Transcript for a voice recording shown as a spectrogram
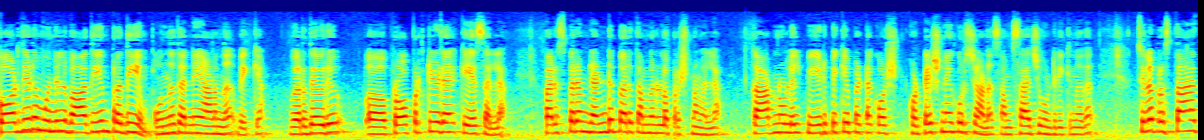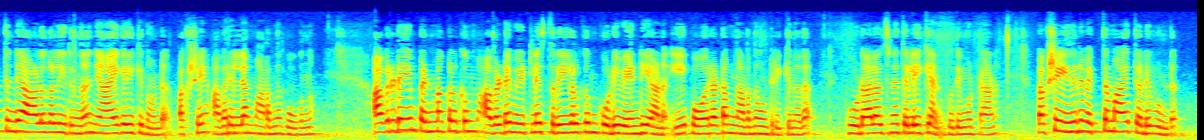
കോടതിയുടെ മുന്നിൽ വാദിയും പ്രതിയും ഒന്ന് തന്നെയാണെന്ന് വെക്കാം. വെറുതെ ഒരു പ്രോപ്പർട്ടിയുടെ കേസല്ല പരസ്പരം രണ്ടു പേർ തമ്മിലുള്ള പ്രശ്നമല്ല. കാറിനുള്ളിൽ പീഡിപ്പിക്കപ്പെട്ട കൊട്ടേഷനെ കുറിച്ചാണ് സംസാരിച്ചുകൊണ്ടിരിക്കുന്നത്. ചില പ്രസ്ഥാനത്തിന്റെ ആളുകൾ ഇരുന്ന് ന്യായീകരിക്കുന്നുണ്ട്. പക്ഷേ അവരെല്ലാം മറന്നു പോകുന്നു. അവരുടെയും പെൺമക്കൾക്കും അവരുടെ വീട്ടിലെ സ്ത്രീകൾക്കും കൂടി വേണ്ടിയാണ് ഈ പോരാട്ടം നടന്നുകൊണ്ടിരിക്കുന്നത്. ഗൂഢാലോചന തെളിയിക്കാൻ ബുദ്ധിമുട്ടാണ്. പക്ഷേ ഇതിന് വ്യക്തമായ തെളിവുണ്ട്.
